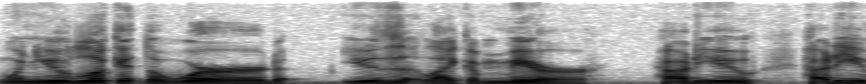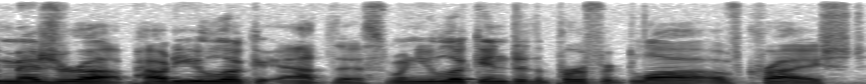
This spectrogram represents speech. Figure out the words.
when you look at the word, use it like a mirror. How do you how do you measure up? How do you look at this? When you look into the perfect law of Christ,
